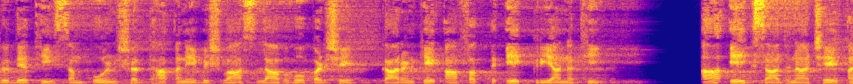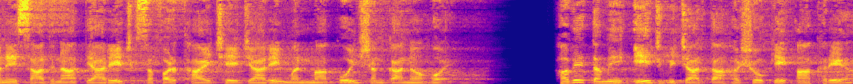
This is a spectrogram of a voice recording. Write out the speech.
હૃદયથી સંપૂર્ણ શ્રદ્ધા અને વિશ્વાસ લાવવો પડશે, કારણ કે આ ફક્ત એક ક્રિયા નથી. આ એક સાધના છે અને સાધના ત્યારે જ સફળ થાય છે જ્યારે મનમાં કોઈ શંકા ન હોય. હવે તમે એ જ વિચારતા હશો કે આખરે આ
